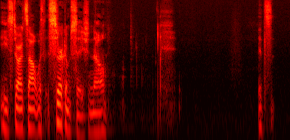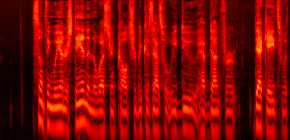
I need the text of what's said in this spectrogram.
he starts out with circumcision. Now, it's something we understand in the Western culture because that's what we do have done for decades with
